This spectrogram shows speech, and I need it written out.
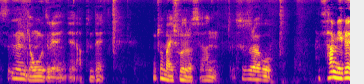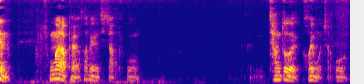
쓰는 경우들에 이제 아픈데 엄청 많이 줄어들었어요. 한 수술하고 3일은 정말 아파요. 3일은 진짜 아프고 잠도 거의 못 자고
